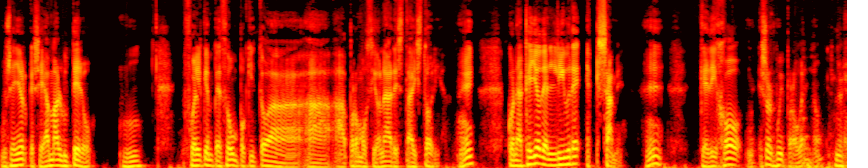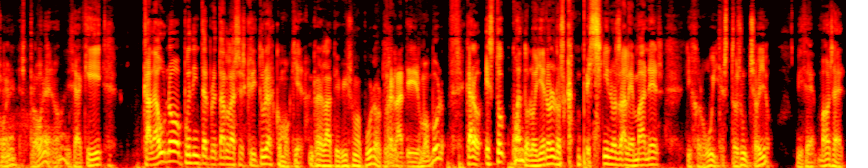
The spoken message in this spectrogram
un señor que se llama Lutero fue el que empezó un poquito a, promocionar esta historia, ¿eh? con aquello del libre examen. ¿eh? que dijo, eso es muy progre, ¿no? Es progre, ¿no? Dice aquí, cada uno puede interpretar las escrituras como quiera. Relativismo puro. Claro. Relativismo puro. Claro, esto cuando lo oyeron los campesinos alemanes, dijeron, uy, esto es un chollo. Dice, vamos a ver,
